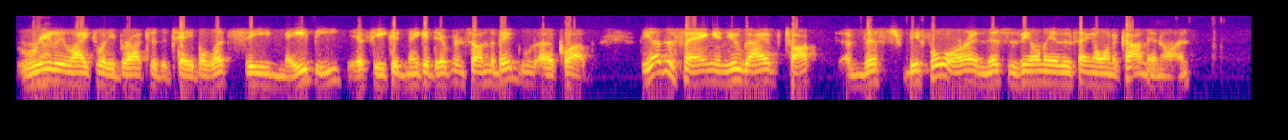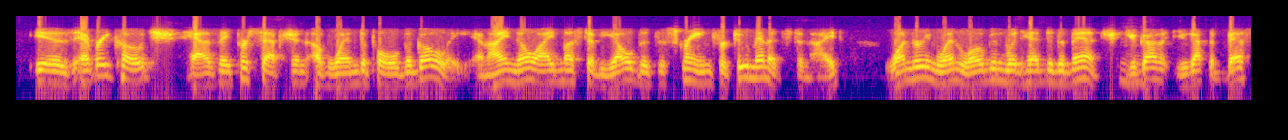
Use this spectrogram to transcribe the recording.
Really liked what he brought to the table. Let's see, maybe if he could make a difference on the big uh, club. The other thing, and you guys talked of this before, and this is the only other thing I want to comment on, is every coach has a perception of when to pull the goalie. And I know I must have yelled at the screen for two minutes tonight, wondering when Logan would head to the bench. Mm-hmm. You got you got the best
